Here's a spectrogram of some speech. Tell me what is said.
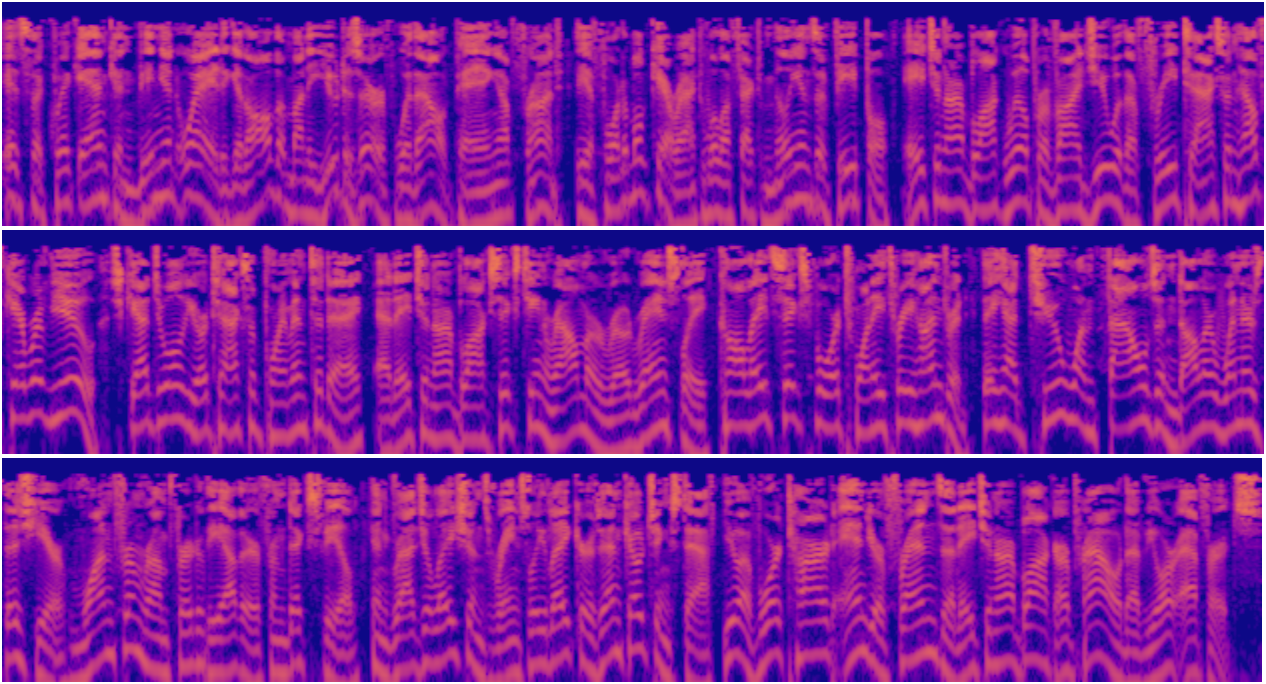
It's the quick and convenient way to get all the money you deserve without paying up front. The Affordable Care Act will affect millions of people. H&R Block will provide you with a free tax and healthcare review. Schedule your tax appointment today at H&R Block 16 Ralmer Road, Rangeley. Call 864-2300. They had two $1,000 winners this year, one from Rumford, the other from Dixfield. Congratulations, Rangeley Lakers and coaching staff. You have worked hard and your friends at H&R Block are proud of your efforts.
